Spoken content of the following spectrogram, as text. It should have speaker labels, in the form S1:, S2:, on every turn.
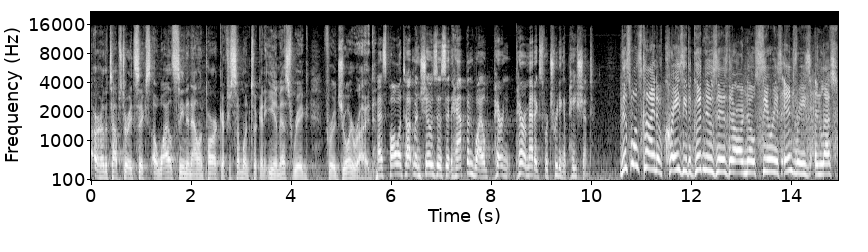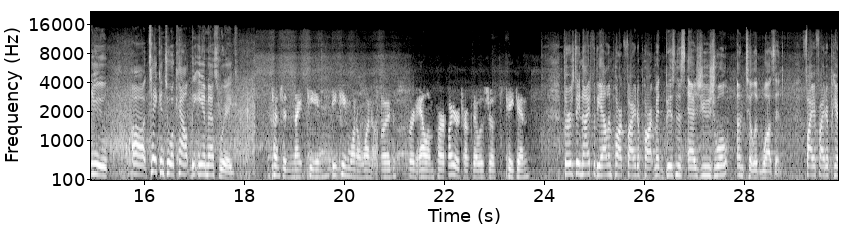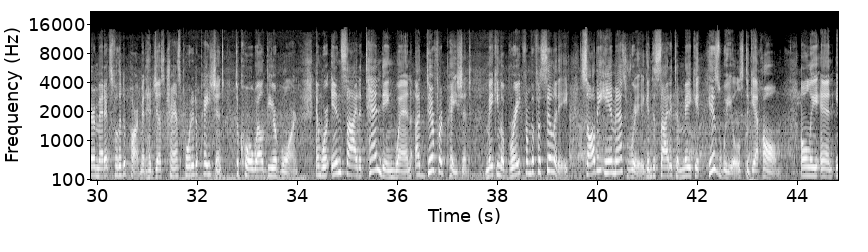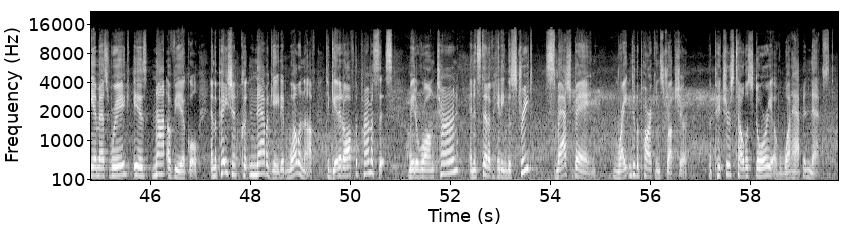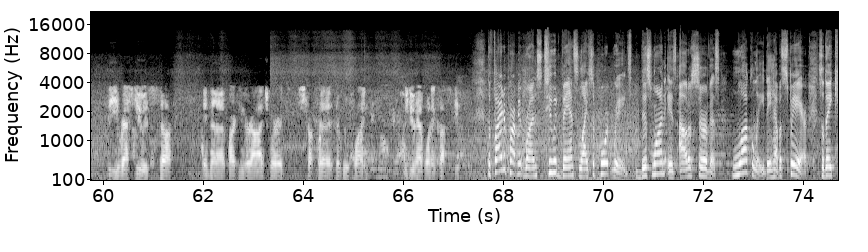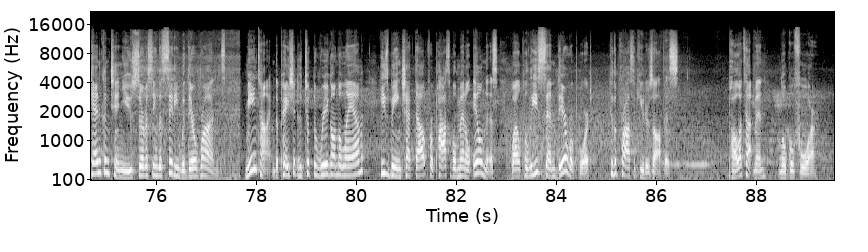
S1: Our other top story at 6 a wild scene in Allen Park after someone took an EMS rig for a joyride.
S2: As Paula Tutman shows us, it happened while par paramedics were treating a patient.
S3: This one's kind of crazy. The good news is there are no serious injuries unless you uh, take into account the EMS rig.
S4: Attention 19, 18101 Hood for an Allen Park fire truck that was just taken.
S3: Thursday night for the Allen Park Fire Department, business as usual until it wasn't. Firefighter paramedics for the department had just transported a patient to Corewell Dearborn and were inside attending when a different patient, making a break from the facility, saw the EMS rig and decided to make it his wheels to get home. Only an EMS rig is not a vehicle, and the patient couldn't navigate it well enough to get it off the premises. Made a wrong turn, and instead of hitting the street, smash bang right into the parking structure. The pictures tell the story of what happened next.
S5: The rescue is stuck in the parking garage where it struck the, the roof line. We do have one in custody.
S3: The fire department runs two advanced life support rigs. This one is out of service. Luckily, they have a spare, so they can continue servicing the city with their runs. Meantime, the patient who took the rig on the lam, he's being checked out for possible mental illness while police send their report to the prosecutor's office. Paula Tutman, Local 4.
